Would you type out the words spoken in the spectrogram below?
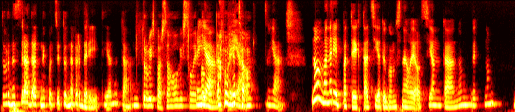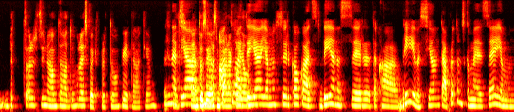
tur nestrādāt, neko citu nevar darīt. Jā, nu tā. Nu, tur vispār saule visu liek palietā pa vietām. Jā, jā. Nu, man arī patīk tāds iedegums neliels, jā, nu tā, nu, bet, nu, Bet ar zinām tādu respektu pret to pietāti. Ja? Ziniet, jā, entuziasmu nu, pārāk liela. Jā, ja mums ir kaut kādas dienas ir tā kā brīvas, ja, tā, protams, ka mēs ejam un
